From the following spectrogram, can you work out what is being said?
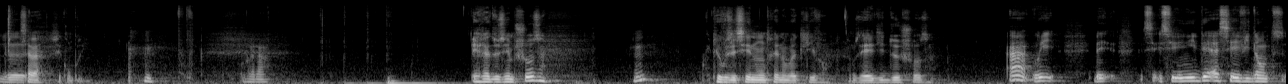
le, Ça va, j'ai compris. voilà. Et la deuxième chose Hmm? que vous essayez de montrer dans votre livre, vous avez dit deux choses. Ah oui, mais c'est une idée assez évidente.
